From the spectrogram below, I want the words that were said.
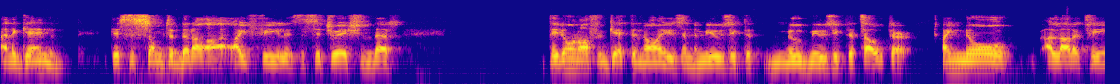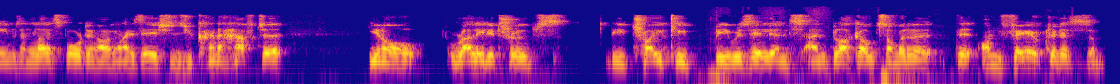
and again, this is something that I, I feel is the situation that they don't often get the noise and the music, the mood music that's out there. I know a lot of teams and a lot of sporting organisations, you kind of have to, you know, rally the troops, be try keep be resilient and block out some of the, the unfair criticism.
